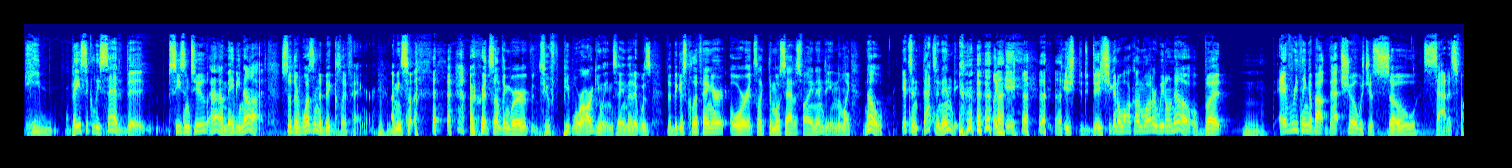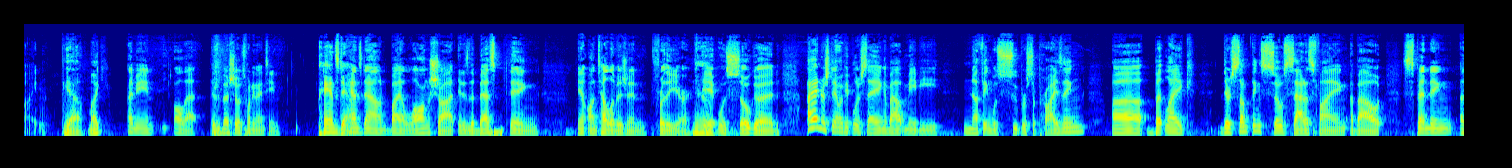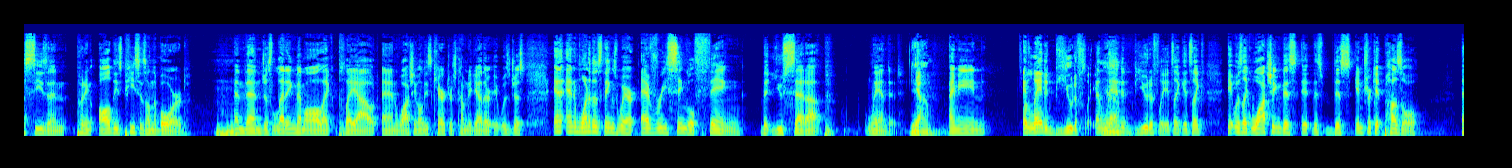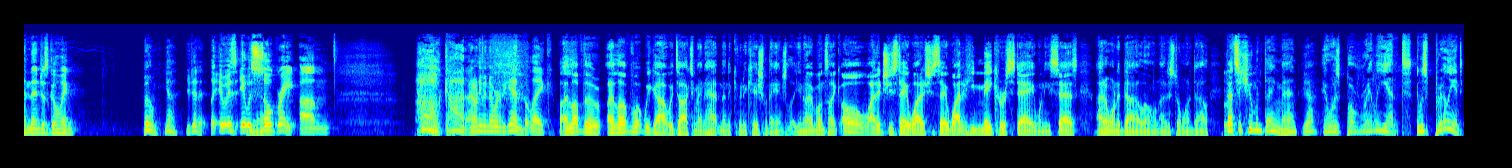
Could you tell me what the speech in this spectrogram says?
he basically said the season two, ah, maybe not. So there wasn't a big cliffhanger. I mean, so, I read something where two f- people were arguing, saying that it was the biggest cliffhanger or it's like the most satisfying ending. And I'm like, no, it's an that's an ending. like, i- is, is she going to walk on water? We don't know, but. Everything about that show was just so satisfying. Yeah, Mike. I mean, all that is the best show of 2019. Hands down. Hands down, by a long shot, it is the best thing in, on television for the year. Yeah. It was so good. I understand what people are saying about maybe nothing was super surprising, uh, but like, there's something so satisfying about spending a season putting all these pieces on the board and then just letting them all like play out and watching all these characters come together. It was just and, and one of those things where every single thing that you set up landed. Yeah. I mean, And landed beautifully. and landed beautifully. It's like it's like it was like watching this it, this this intricate puzzle, and then just going, boom, yeah, you did it. Like it was it was so great. Um, oh God, I don't even know where to begin. But like, I love the I love what we got with Doctor Manhattan and the communication with Angela. You know, everyone's like, "Oh, why did she stay? Why did she stay? Why did he make her stay?" When he says, "I don't want to die alone. I just don't want to die." Alone. That's a human thing, man. Yeah. it was brilliant. It was brilliant.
